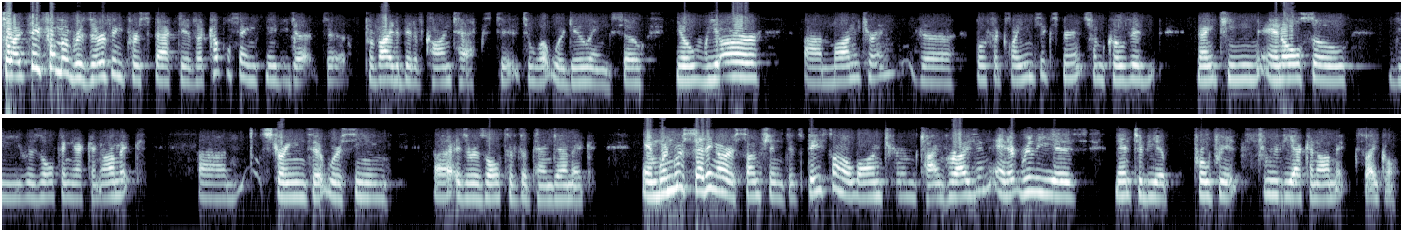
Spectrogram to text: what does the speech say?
So I'd say from a reserving perspective, a couple things maybe to provide a bit of context to, to what we're doing. So, you know, we are Uh, monitoring both the claims experience from COVID-19 and also the resulting economic um, strains that we're seeing uh, as a result of the pandemic. And when we're setting our assumptions, it's based on a long-term time horizon, and it really is meant to be appropriate through the economic cycle.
